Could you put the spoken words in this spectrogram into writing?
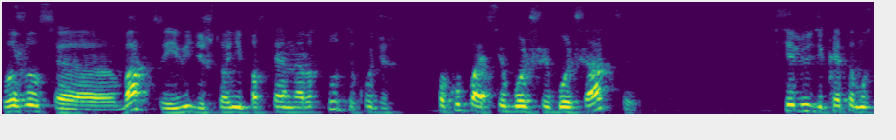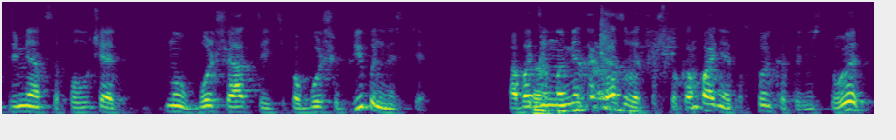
вложился в акции и видишь, что они постоянно растут, ты хочешь покупать все больше и больше акций, все люди к этому стремятся получать ну, больше акций, типа больше прибыльности, а в один момент оказывается, что компания это столько-то не стоит,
